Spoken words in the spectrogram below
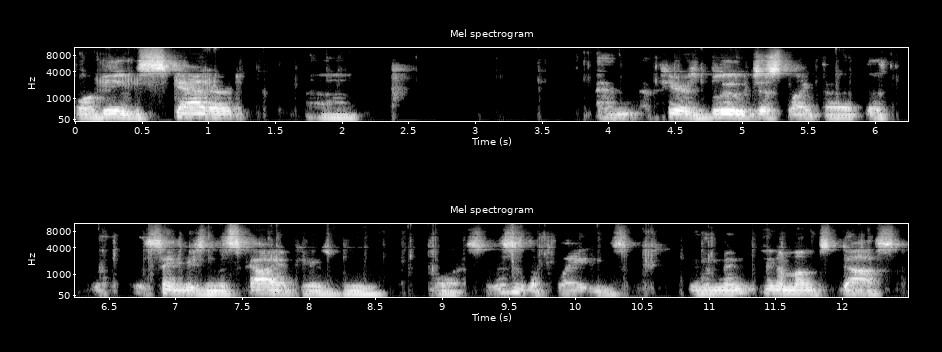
or being scattered um, and appears blue, just like the, the, the, same reason the sky appears blue for us. So this is the Pleiades in, in amongst dust.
